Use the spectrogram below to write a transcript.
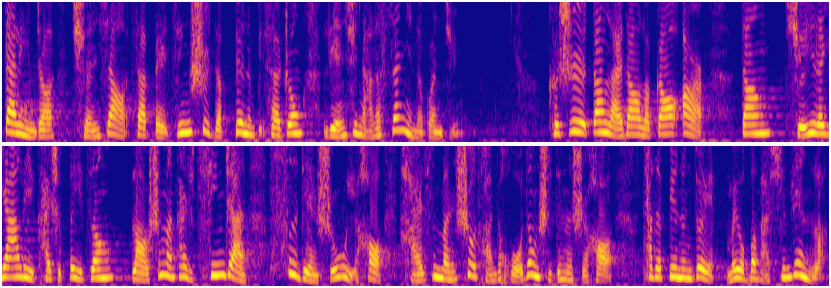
带领着全校在北京市的辩论比赛中连续拿了三年的冠军。可是，当来到了高二，当学业的压力开始倍增，老师们开始侵占四点十五以后孩子们社团的活动时间的时候，他的辩论队没有办法训练了。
